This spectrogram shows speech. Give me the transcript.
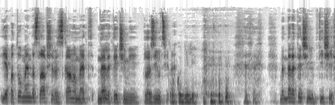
je pa to menda slabše raziskano med neletečimi plazivci. Krokodili. med neletečimi ptiči.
